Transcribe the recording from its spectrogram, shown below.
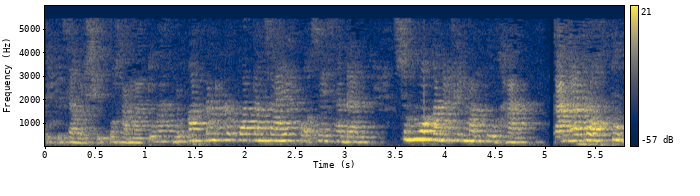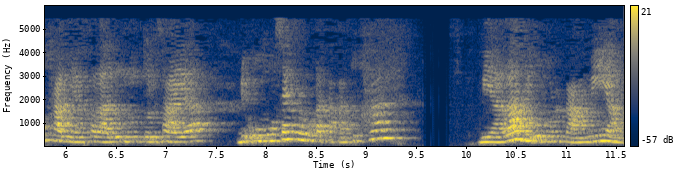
Itu saya bersyukur sama Tuhan. Bukan karena kekuatan saya kok saya sadar semua karena firman Tuhan. Karena roh Tuhan yang selalu nuntun saya. Di umur saya selalu katakan Tuhan biarlah di umur kami yang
